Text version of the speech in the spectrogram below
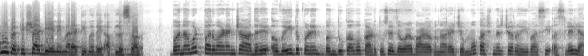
मी प्रतीक्षा डीएनए मराठीमध्ये आपलं स्वागत. बनावट परवान्यांच्या आधारे अवैधपणे बंदुका व काडतुसे जवळ बाळगणाऱ्या जम्मू काश्मीरच्या रहिवासी असलेल्या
